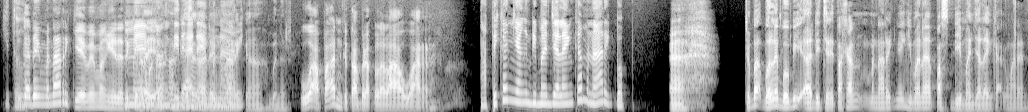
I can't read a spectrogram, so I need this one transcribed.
Gitu. Enggak ada yang menarik ya memang ya dari kita ya. Memang. tidak kita ada nggak yang menarik. Ah, bener. Gua apaan ketabrak lelawar. Tapi kan yang di Majalengka menarik Bob. Coba boleh Bobby eh, diceritakan menariknya gimana pas di Majalengka kemarin?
